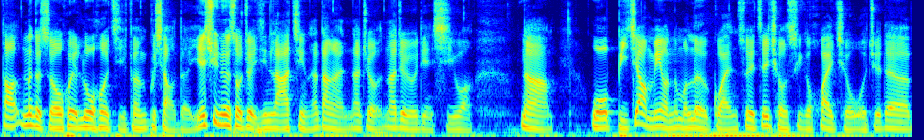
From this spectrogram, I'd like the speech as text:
到那个时候会落后几分不晓得，也许那个时候就已经拉近。那当然，那就那就有点希望。那。我比较没有那么乐观，所以这球是一个坏球。我觉得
